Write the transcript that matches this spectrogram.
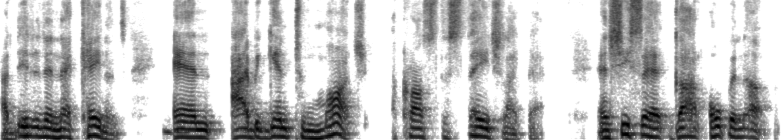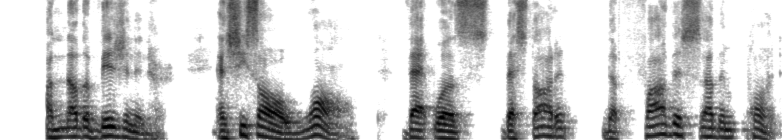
I did it in that cadence. And I began to march across the stage like that. And she said, God opened up another vision in her. And she saw a wall that was that started the farthest southern point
